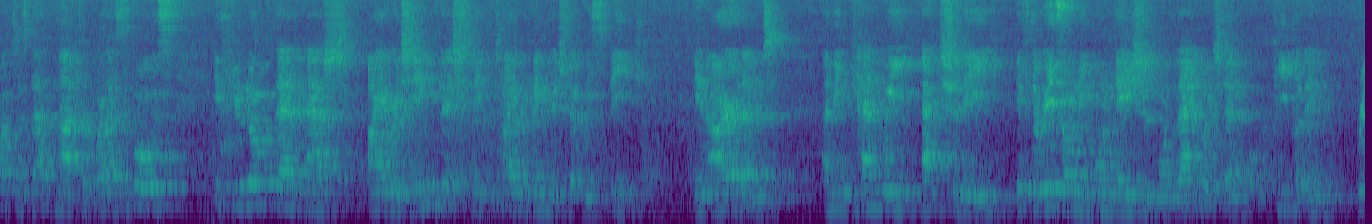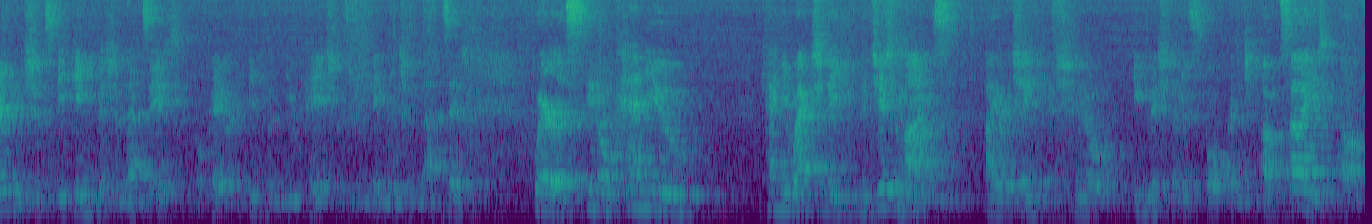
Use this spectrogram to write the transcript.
what does that matter? Well, I suppose if you look then at Irish English, the type of English that we speak in Ireland, I mean, can we actually, if there is only one nation, one language, then people in Britain should speak English and that's it, okay, or people in the UK should speak English and that's it. Whereas, you know, can you, can you actually legitimise Irish English, you know, English that is spoken outside of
